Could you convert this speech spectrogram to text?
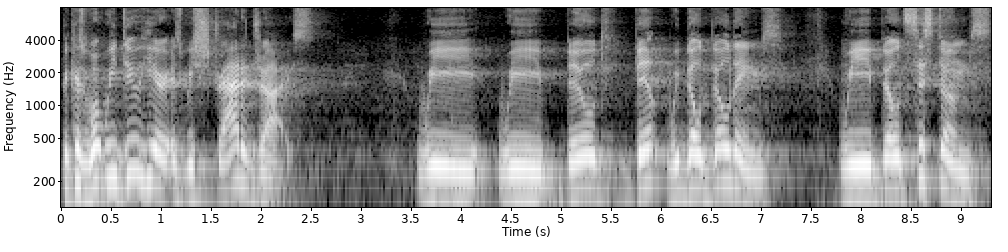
Because what we do here is we strategize. We, we, build, we build buildings. We build systems.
